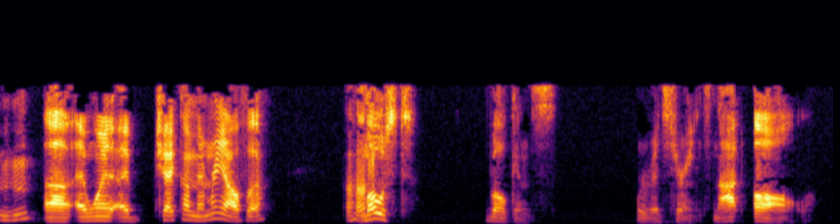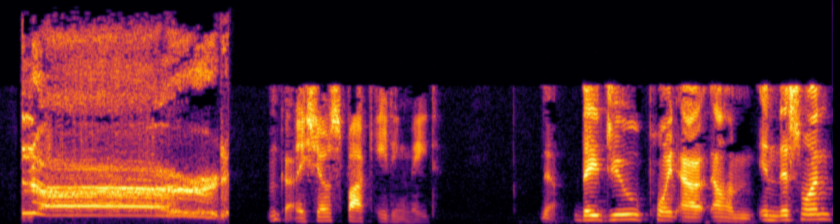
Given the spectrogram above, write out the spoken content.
Mm-hmm. Uh, I went. I checked on Memory Alpha. Uh-huh. Most Vulcans were vegetarians, not all. Nerd. Okay. They show Spock eating meat. Yeah, they do point out um, in this one.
